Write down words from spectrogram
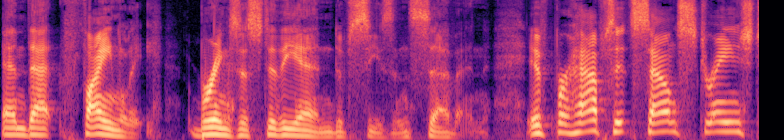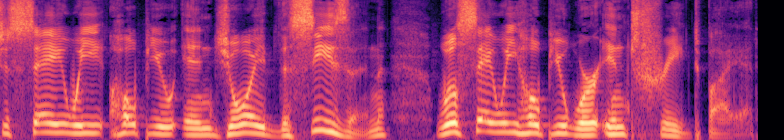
And that finally brings us to the end of season seven. If perhaps it sounds strange to say we hope you enjoyed the season, we'll say we hope you were intrigued by it.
